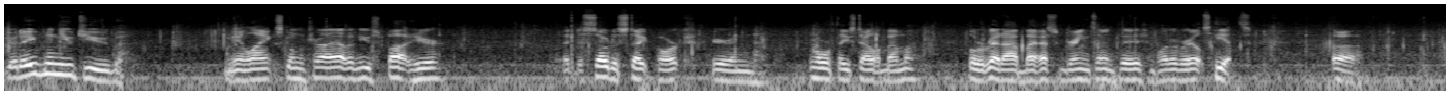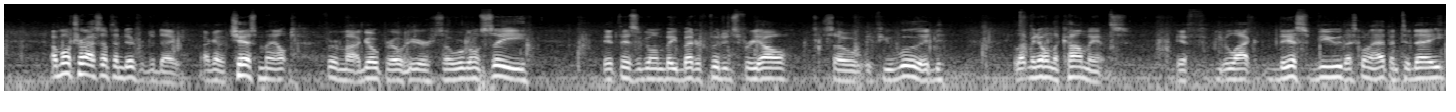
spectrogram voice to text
Good evening, YouTube. Me and Lank's gonna try out a new spot here at DeSoto State Park here in northeast Alabama. Little red-eye bass, green sunfish, and whatever else hits. Uh, I'm gonna try something different today. I got a chest mount for my GoPro here, so we're gonna see if this is gonna be better footage for y'all. So if you would, let me know in the comments if you like this view that's gonna happen today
